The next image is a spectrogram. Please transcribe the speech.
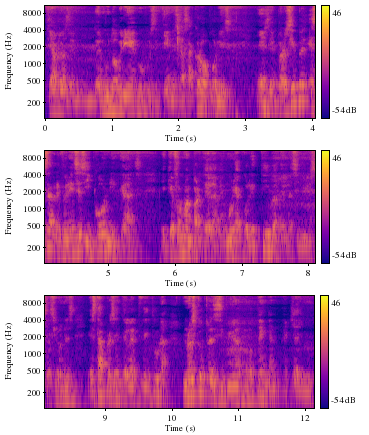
Si hablas del, del mundo griego, pues tienes las acrópolis. Este, pero siempre esas referencias icónicas y que forman parte de la memoria colectiva de las civilizaciones está presente en la arquitectura. No es que otras disciplinas no lo tengan. Aquí hay un,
